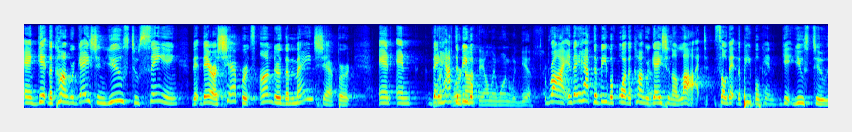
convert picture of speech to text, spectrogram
and get the congregation used to seeing that there are shepherds under the main shepherd and and they We're- have to be not bef- the only one with gifts. right and they have to be before the congregation a lot so that the people can get used to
